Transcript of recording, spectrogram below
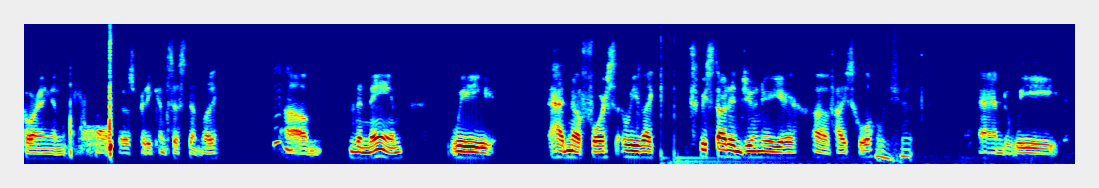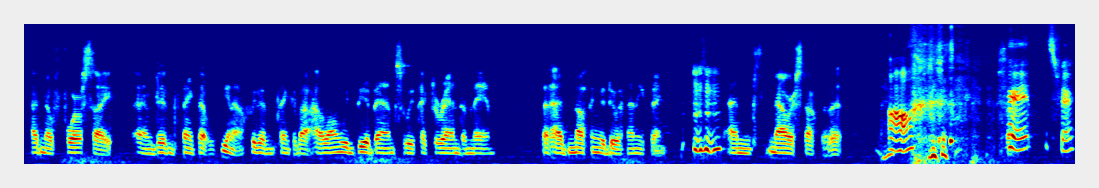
touring and it was pretty consistently Mhm. um, the name we had no force we like we started junior year of high school Holy shit! and we had no foresight and didn't think that you know we didn't think about how long we'd be a band so we picked a random name that had nothing to do with anything Mhm. and now we're stuck with it Aw. so, All right, that's fair.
